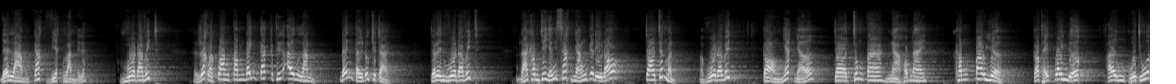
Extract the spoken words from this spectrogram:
để làm các việc lành nữa. Vua david rất là quan tâm đến các cái thứ ơn lành đến từ đức chúa trời. Cho nên vua david đã không chỉ những xác nhận cái điều đó cho chính mình, mà vua david còn nhắc nhở cho chúng ta ngày hôm nay không bao giờ có thể quên được ơn của chúa.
